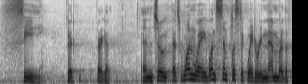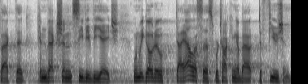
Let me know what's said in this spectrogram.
C. Good. Very good. And so that's one way, one simplistic way to remember the fact that convection CVVH. When we go to dialysis, we're talking about diffusion.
